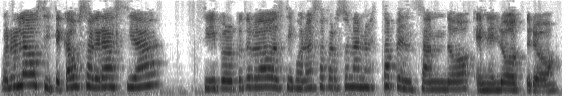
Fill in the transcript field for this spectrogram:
por un lado si te causa gracia, ¿sí? Por otro lado decís, bueno, esa persona no está pensando en el otro,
